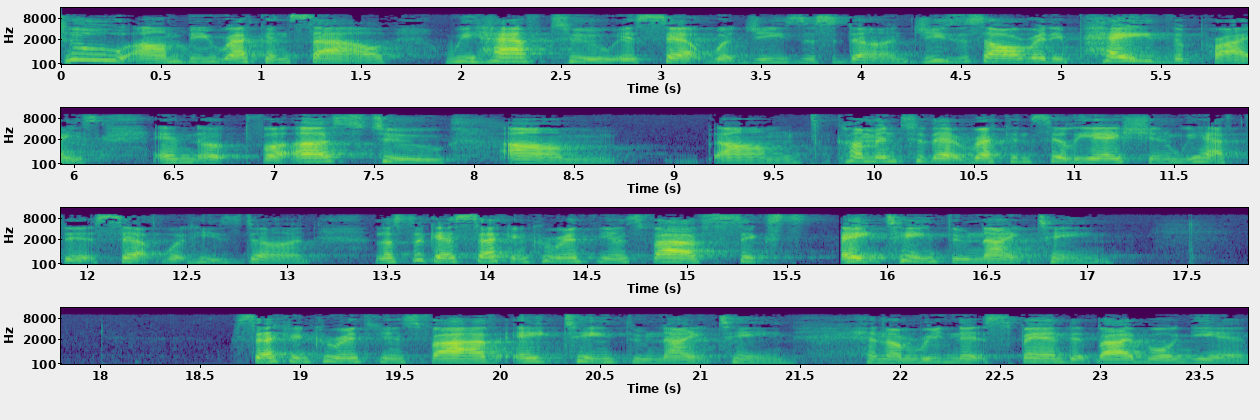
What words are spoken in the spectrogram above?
to um, be reconciled, we have to accept what Jesus done. Jesus already paid the price, and uh, for us to um, um, come into that reconciliation, we have to accept what He's done. Let's look at 2 Corinthians 5, 6, 18 through 19. 2 Corinthians 5, 18 through 19. And I'm reading the expanded Bible again.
